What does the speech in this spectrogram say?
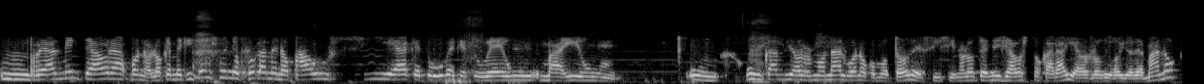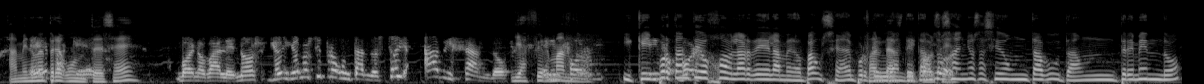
mm, realmente ahora, bueno, lo que me quitó el sueño fue la menopausia que tuve, que tuve un, ahí un, un, un cambio hormonal, bueno, como todos, y si no lo tenéis ya os tocará, ya os lo digo yo de mano. A mí no me ¿eh? Que- preguntes, ¿eh? Bueno, vale, no, yo, yo no estoy preguntando, estoy avisando. Y afirmando. Y qué importante, bueno, ojo, hablar de la menopausia, ¿eh? porque durante tantos sí. años ha sido un tabú tan tremendo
